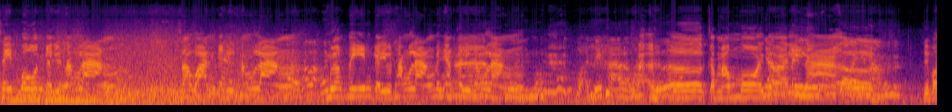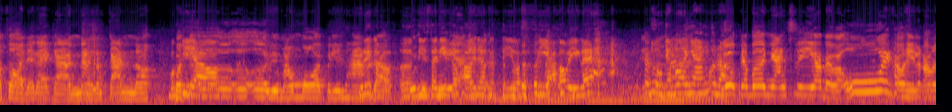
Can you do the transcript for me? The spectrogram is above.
เซโปนก็อยู่ทั้งหลัง สวรรค์ก็อยู่ทั้งหลัง เมืองพีนก็อยู่ทั้งหลังเป็นหยังก็อยู่ทั้งหลังเบอร์นี่มองหน้าขวาเจ๊ขาวเหรอวะเออเออกับเมาโมยแบบว่าลินฮาเออสิบอซอยได้ได้การนั่งน้ำกันเนาะบ่เกี่ยวเออเออเอออยู่เมาโมยเป็นลินฮาไม่ได้กับแบบเออตีสนิทกับเขาเนี่ยกับตีว่าเสียเข้าไปอีกแล้วลูกจะเบอร์ยังคนละลูกจะเบิร์นยางเสียแบบว่าโอ้ยเขาเห็นแล้วเขาก็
